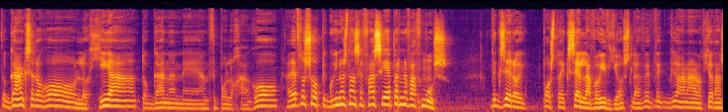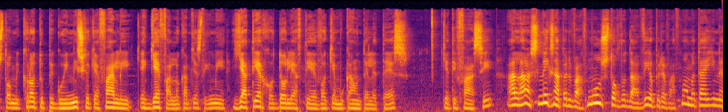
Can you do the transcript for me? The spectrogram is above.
Τον κάνανε, ξέρω εγώ, λοχεία, τον κάνανε ανθιπολοχαγό. Δηλαδή αυτό ο πιγκουίνος ήταν σε φάση έπαιρνε βαθμούς. Δεν ξέρω πώς το εξέλαβε ο ίδιος. Δηλαδή δεν αναρωτιόταν στο μικρό του πιγκουινίσιο κεφάλι, εγκέφαλο κάποια στιγμή, γιατί έρχονται όλοι αυτοί εδώ και μου κάνουν τελετές και τη φάση. Αλλά συνέχισε να παίρνει βαθμούς. Το 82 πήρε βαθμό, μετά έγινε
